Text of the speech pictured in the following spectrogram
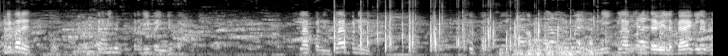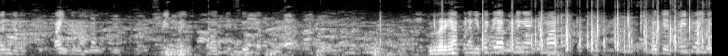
இங்க பாரு. பிரதீப் பிரதீப் இங்க பாரு. கிளாப் பண்ணுங்க கிளாப் பண்ணுங்க. சூப்பர் நீ கிளாப் பண்ண தேவையில்லை. பேக்ல விழுந்துடும் வாங்கிக்குமா ஸ்வீட் வாங்கி ஓகே சூப்பர் இங்க பாருங்க. கிளாப் பண்ணுங்க இப்போ கிளாப் பண்ணுங்க. கமான் ஓகே ஸ்வீட் வாங்கி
